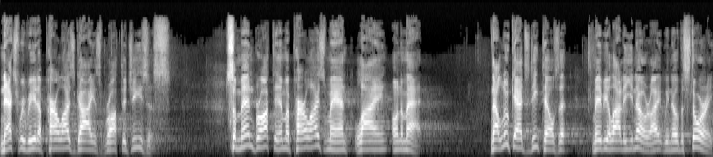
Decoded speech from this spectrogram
Next, we read a paralyzed guy is brought to Jesus. Some men brought to him a paralyzed man lying on a mat. Now, Luke adds details that maybe a lot of you know, right? We know the story.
